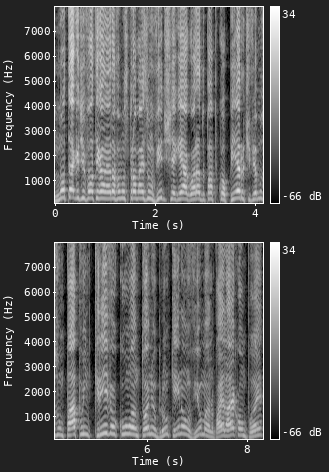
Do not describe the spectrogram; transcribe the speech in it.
No tag de volta, galera, vamos para mais um vídeo. Cheguei agora do Papo Copeiro. Tivemos um papo incrível com o Antônio Brum. Quem não viu, mano, vai lá e acompanha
